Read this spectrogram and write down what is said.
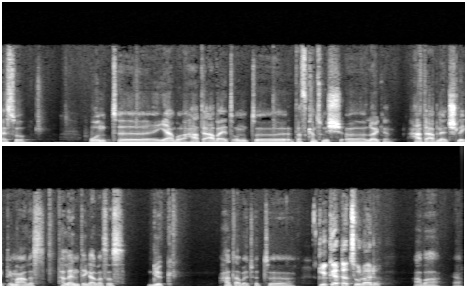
weißt du? Und äh, ja, Bruder, harte Arbeit und äh, das kannst du nicht äh, leugnen. Harte Arbeit schlägt immer alles. Talent, egal was ist. Glück. Harte Arbeit wird, äh, Glück gehört dazu, Leute. aber ja.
